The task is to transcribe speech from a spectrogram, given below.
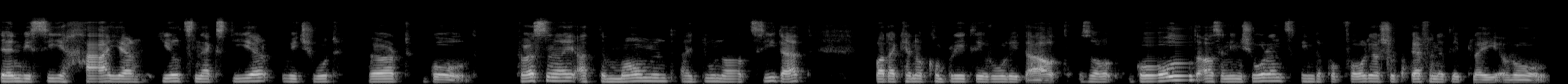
then we see higher yields next year, which would hurt gold. Personally, at the moment, I do not see that, but I cannot completely rule it out. So gold as an insurance in the portfolio should definitely play a role.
